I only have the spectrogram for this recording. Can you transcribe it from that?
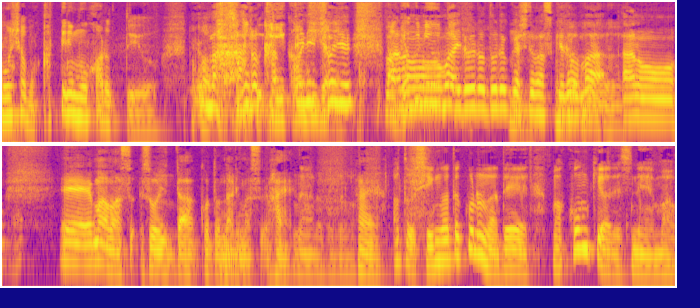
御社も勝手に儲かるっていう、まあ、すごくいい感じじゃない、まあ、逆に言うと、まあ、いろいろ努力はしてますけど、まあ、あのーえー、まあまあそ、そういったことになります、はい、なるほど、はい、あと新型コロナで、まあ、今期はですね、まあ、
